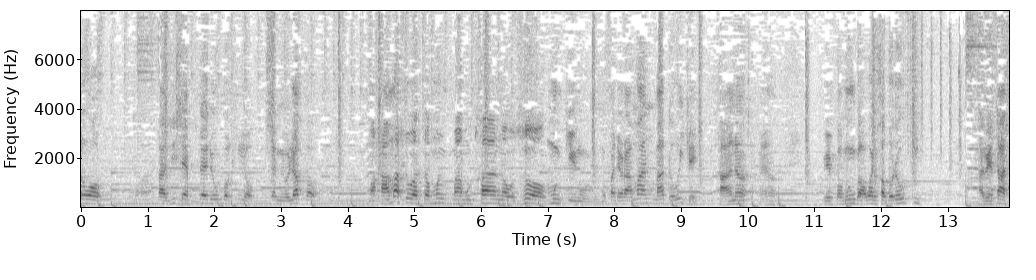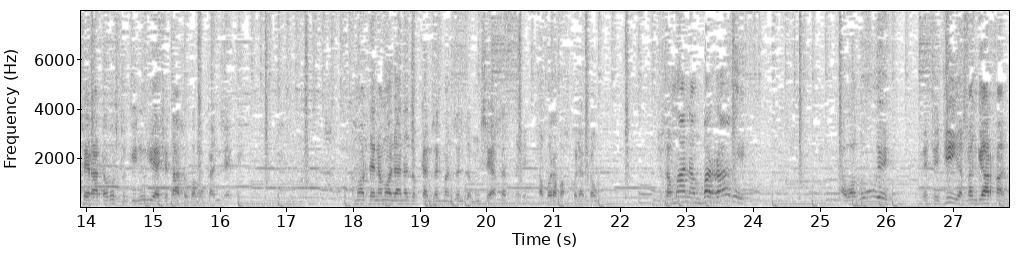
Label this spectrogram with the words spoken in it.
او قاضي صاحب ته دې وبخي او سمیع الحق او مخامخ ورته مونږ محمود خان او زه مونږ کېنولو نو فل رحمان ما ته وایي چې خانه وی په مونږ به اول خبره وکړي او یې تاسې راته وروستو کېنولي چې تاسو به مو کنځل کوي ما ورته نه مولانا زه کنځل منزل زمونږ سیاست نه دی خبره به خپله کوو چې زما نمبر راغی او هغه وویل چې جی اسفندیار خان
